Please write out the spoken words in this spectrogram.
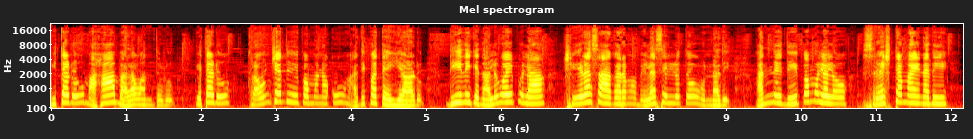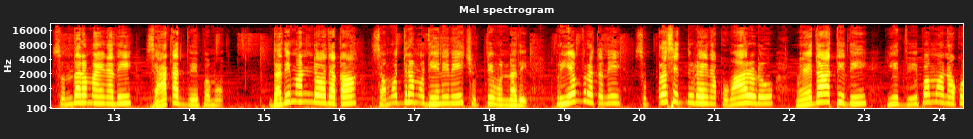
ఇతడు మహాబలవంతుడు ఇతడు క్రౌంచ ద్వీపమునకు అధిపతి అయ్యాడు. దీనికి నలువైపులా క్షీరసాగరము విలసిల్లుతూ ఉన్నది. అన్ని ద్వీపములలో శ్రేష్టమైనది సుందరమైనది శాఖద్వీపము. దదిమండోదక సముద్రము దీనిని చుట్టి ఉన్నది. ప్రియవ్రతుని సుప్రసిద్ధుడైన కుమారుడు మేధాతిథి ఈ ద్వీపమునకు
